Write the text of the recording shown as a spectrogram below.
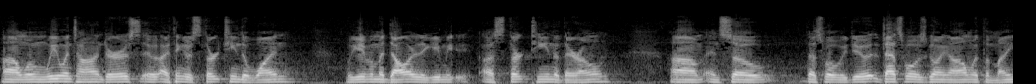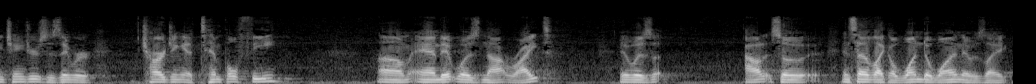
Uh, when we went to Honduras, it, I think it was 13 to 1. We gave them a dollar, they gave me, us 13 of their own. Um, and so that's what we do. That's what was going on with the money changers is they were charging a temple fee, um, and it was not right. It was out. So instead of like a one to one, it was like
